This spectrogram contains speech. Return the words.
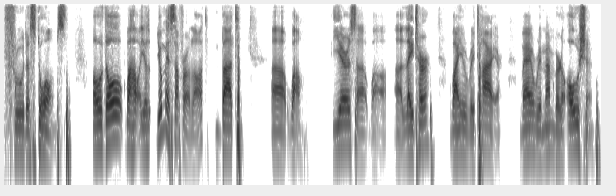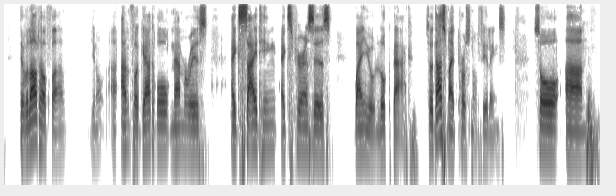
through the storms. Although, well, you, you may suffer a lot, but, uh, well, years, uh, well, uh, later, when you retire, when you remember the ocean, there are a lot of, uh, you know, uh, unforgettable memories, exciting experiences when you look back. So that's my personal feelings. So um,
